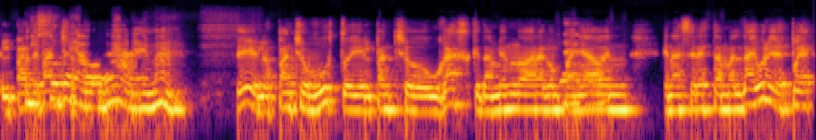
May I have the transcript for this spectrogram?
el par de Súper abogada, además. Sí, los Pancho Busto y el Pancho Ugaz, que también nos han acompañado en, en, hacer esta maldad. Y bueno, y después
